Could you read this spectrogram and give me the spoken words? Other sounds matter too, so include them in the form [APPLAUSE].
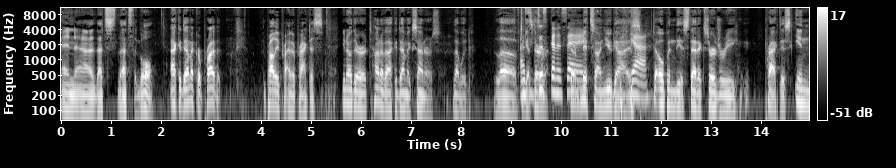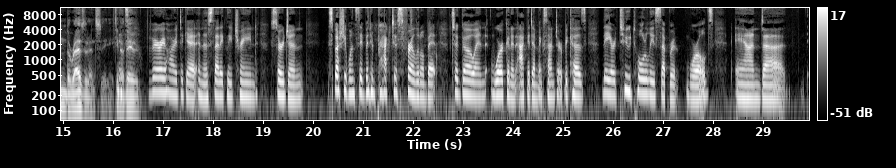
and uh, that's that's the goal. Academic or private? Probably private practice. You know, there are a ton of academic centers that would love to get their, just gonna say. their mitts on you guys [LAUGHS] Yeah. to open the aesthetic surgery practice in the residency. You know, It's they very hard to get an aesthetically trained surgeon, especially once they've been in [LAUGHS] practice for a little bit, to go and work in an academic center because they are two totally separate worlds, and uh,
